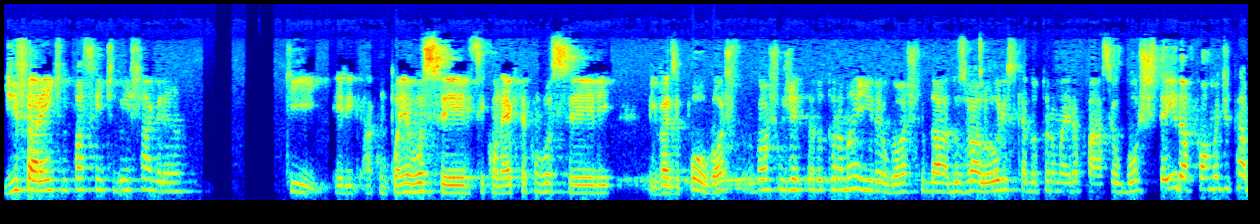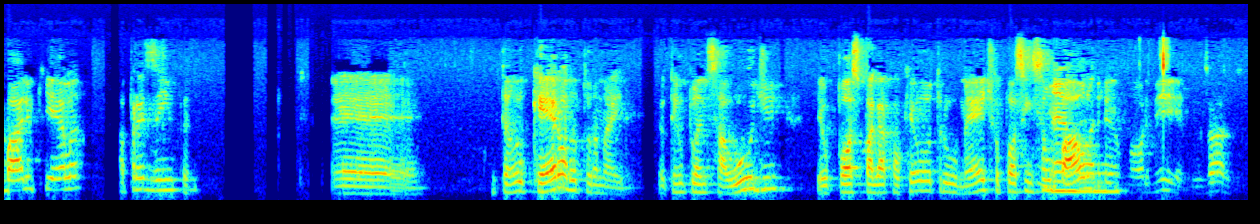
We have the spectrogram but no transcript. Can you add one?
Diferente do paciente do Instagram, que ele acompanha você, ele se conecta com você, ele, ele vai dizer, pô, eu gosto, eu gosto do jeito da doutora Maíra, eu gosto da, dos valores que a doutora Maíra passa, eu gostei da forma de trabalho que ela apresenta. É... Então, eu quero a doutora Maíra. Eu tenho plano de saúde, eu posso pagar qualquer outro médico, eu posso ir em São é, Paulo, que é uma hora e meia, duas horas.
